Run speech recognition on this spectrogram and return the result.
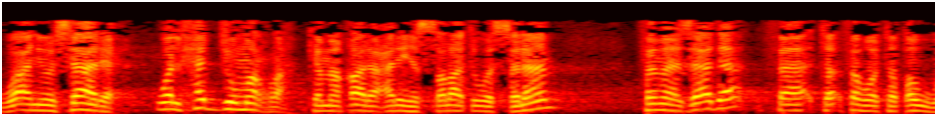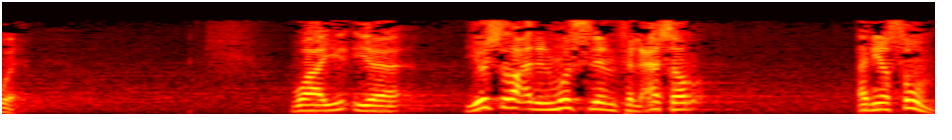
وأن يسارع. والحج مرة كما قال عليه الصلاة والسلام فما زاد فهو تطوع. ويشرع للمسلم في العشر أن يصوم.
